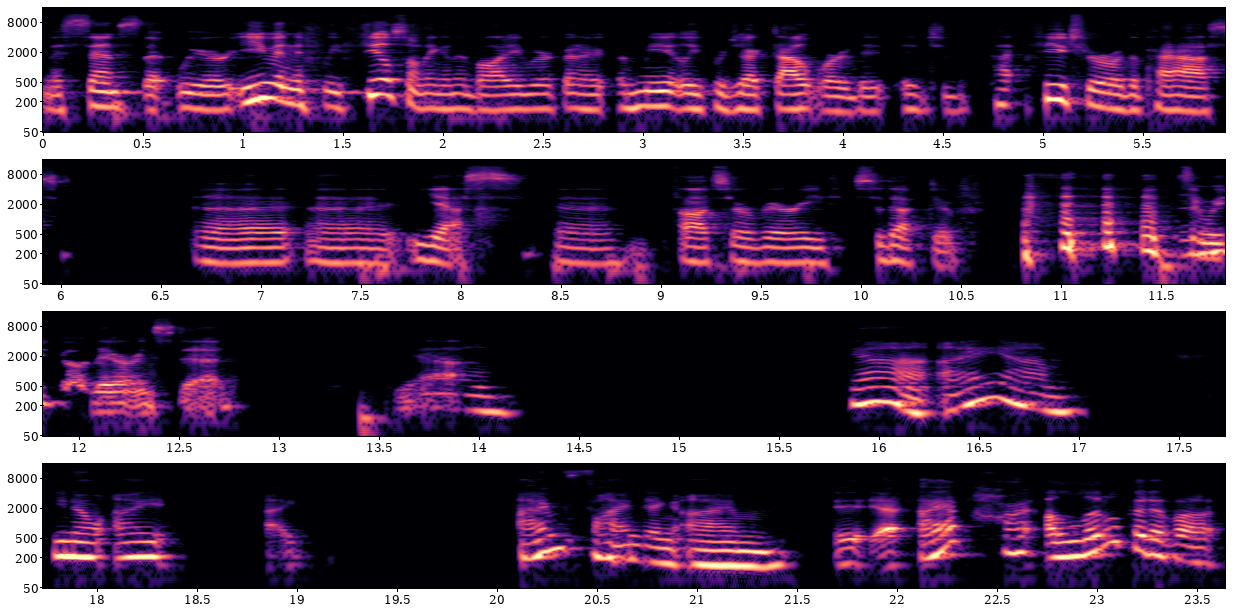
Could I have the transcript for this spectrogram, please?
In the sense that we're even if we feel something in the body we're going to immediately project outward into the future or the past. Uh, uh, yes uh, thoughts are very seductive. So we mm-hmm. go there instead. Yeah. Yeah. I um you know i i I'm finding I'm I have a little bit of a,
